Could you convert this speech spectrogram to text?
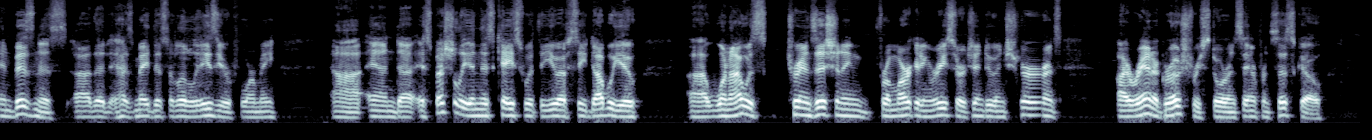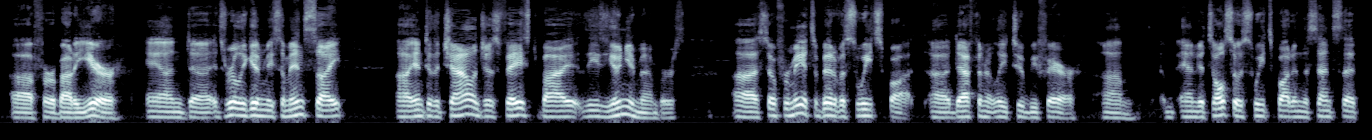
in business uh, that has made this a little easier for me. Uh, and especially in this case with the UFCW, uh, when I was transitioning from marketing research into insurance, I ran a grocery store in San Francisco uh, for about a year. And uh, it's really given me some insight uh, into the challenges faced by these union members. Uh, so for me, it's a bit of a sweet spot, uh, definitely, to be fair. Um, and it's also a sweet spot in the sense that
